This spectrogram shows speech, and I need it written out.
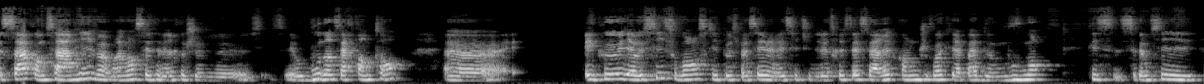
ça, quand ça arrive, vraiment, c'est-à-dire que c'est au bout d'un certain temps. Euh, et qu'il y a aussi souvent ce qui peut se passer, la lassitude et la tristesse, ça arrive quand je vois qu'il n'y a pas de mouvement. C'est comme si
